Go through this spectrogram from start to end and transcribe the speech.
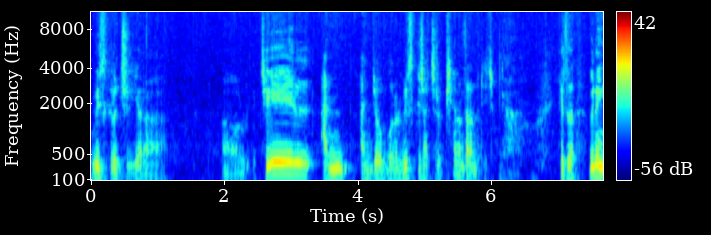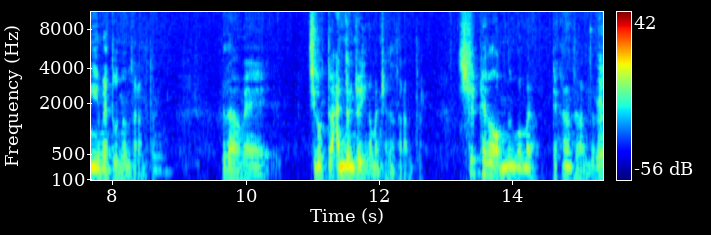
리스크를 즐겨라. 어, 제일 안, 안 좋은 거는 리스크 자체를 피하는 사람들이죠. 그래서 은행에 돈 넣는 사람들. 그 다음에 직업도 안정적인 것만 찾는 사람들. 실패가 없는 것만 택하는 사람들은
